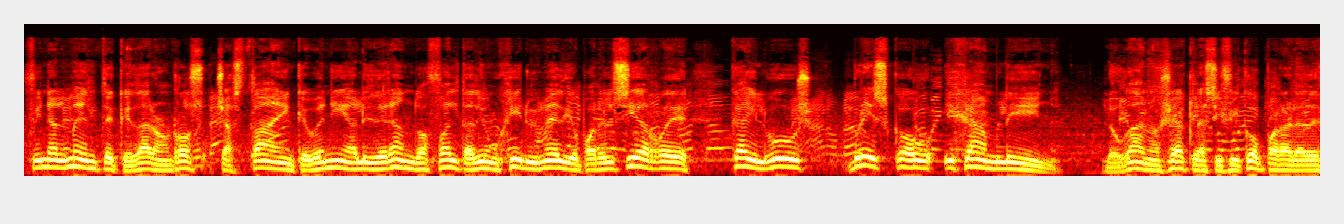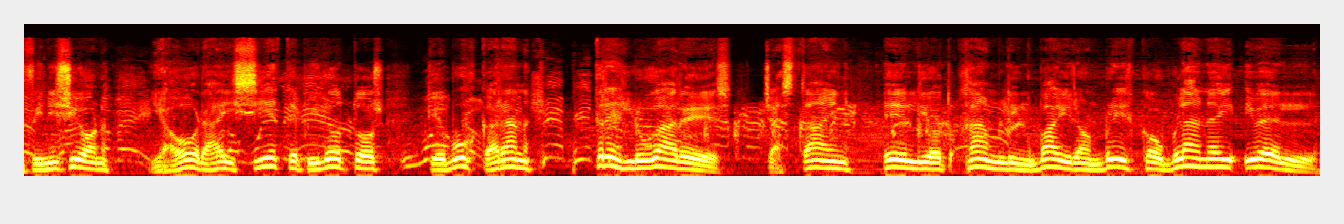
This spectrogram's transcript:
finalmente quedaron Ross Chastain, que venía liderando a falta de un giro y medio para el cierre, Kyle Busch, Briscoe y Hamlin. Logano ya clasificó para la definición y ahora hay siete pilotos que buscarán tres lugares. Chastain, Elliott, Hamlin, Byron, Briscoe, Blaney y Bell.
